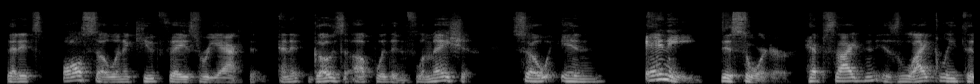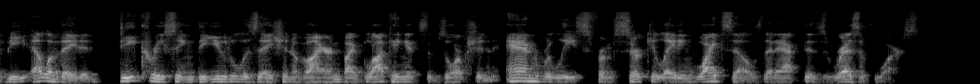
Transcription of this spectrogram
that it's also an acute phase reactant and it goes up with inflammation. So, in any disorder, hepcidin is likely to be elevated, decreasing the utilization of iron by blocking its absorption and release from circulating white cells that act as reservoirs.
